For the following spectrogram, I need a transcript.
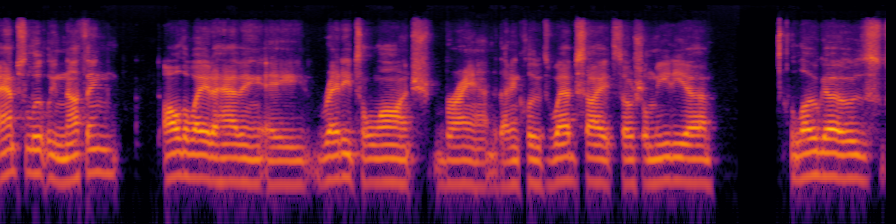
absolutely nothing all the way to having a ready to launch brand that includes website, social media, logos,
